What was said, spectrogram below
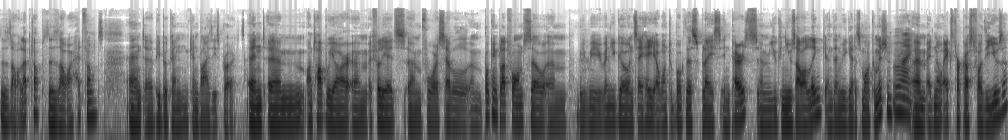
This is our laptop. This is our headphones, and uh, people can can buy these products. And um, on top, we are um, affiliates um, for several um, booking platforms. So um, we, we when you go and say, hey, I want to book this place in Paris, um, you can use our link, and then we get a small commission Right. um, at no extra cost for the user.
